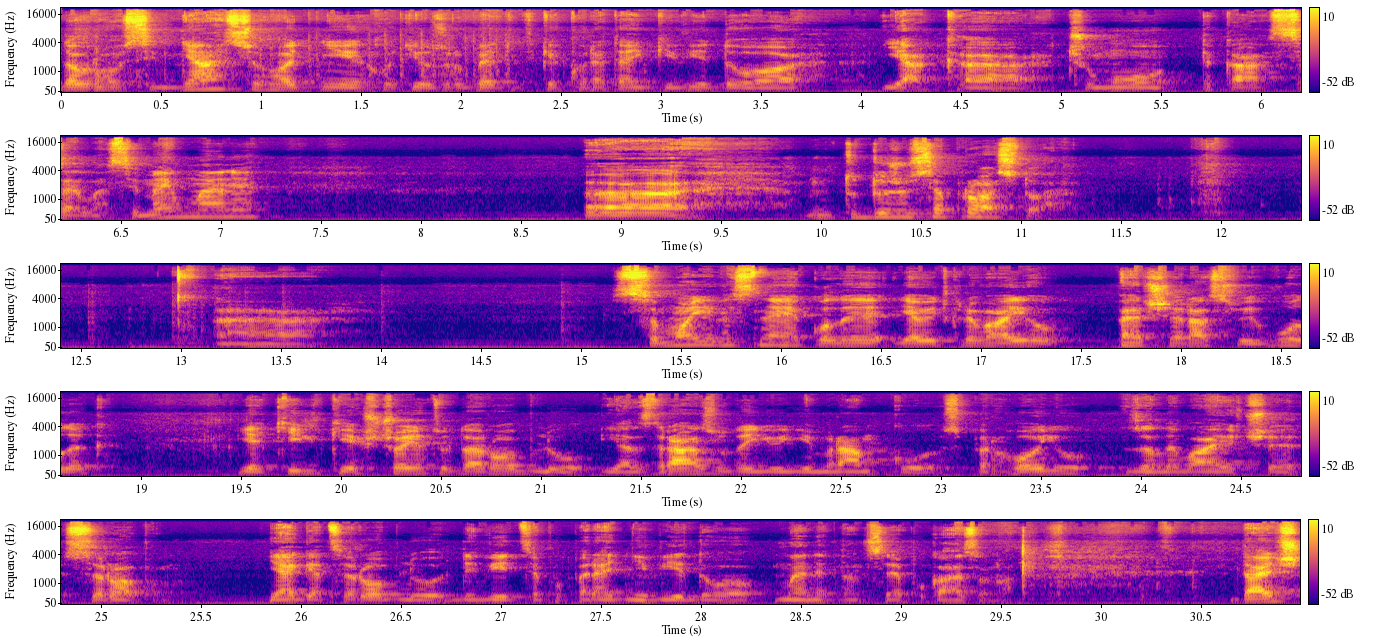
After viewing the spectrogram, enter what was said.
Доброго всім дня. Сьогодні хотів зробити таке коротеньке відео, як е, чому така сила сімей в мене. Е, тут дуже все просто. Е, з самої весни, коли я відкриваю перший раз свій вулик, я тільки що я туди роблю, я зразу даю їм рамку з пергою, заливаючи сиропом. Як я це роблю, дивіться попереднє відео, у мене там все показано. Далі,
